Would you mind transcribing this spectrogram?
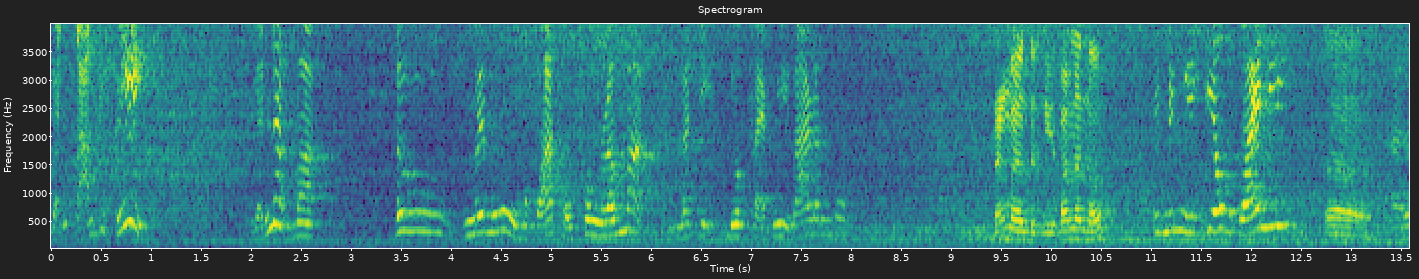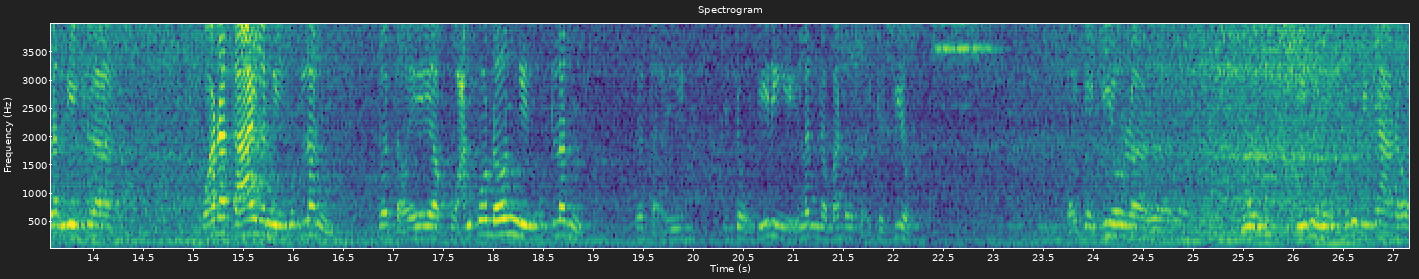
gánh tám chục ký. Gánh á mà từ mấy bố mà quá thổ phương lắm á là chỉ được phép nghỉ ba lần thôi. Tháng mà được nghỉ bao lần nữa? thì mình nghỉ không quen đi. À, à, là nghỉ là quá đá cái là nghỉ một lần. Rồi tới à, quán cô đơn nghỉ một lần. Rồi tới chỗ chỉ đi nghỉ lần là bắt đầu tới chiều chiều tới chiều chiều là, là, ngủ xin ngủ không đi ra đâu.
